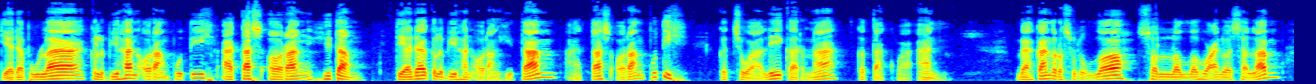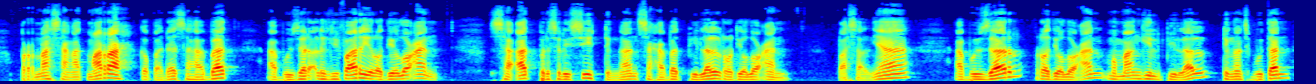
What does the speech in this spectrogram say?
Tiada pula kelebihan orang putih atas orang hitam. Tiada kelebihan orang hitam atas orang putih kecuali karena ketakwaan. Bahkan Rasulullah Shallallahu Alaihi Wasallam pernah sangat marah kepada sahabat Abu Zar al Ghifari radhiyallahu an saat berselisih dengan sahabat Bilal radhiyallahu an. Pasalnya Abu Zar radhiyallahu an memanggil Bilal dengan sebutan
